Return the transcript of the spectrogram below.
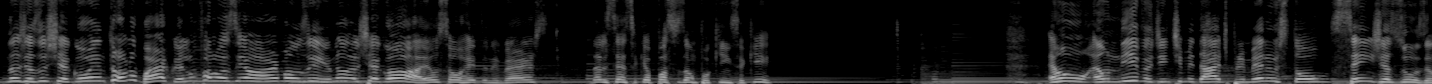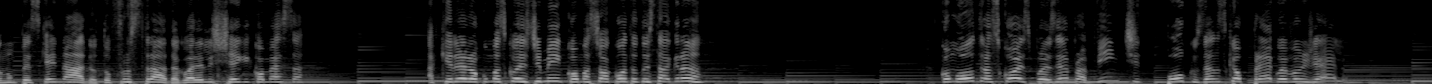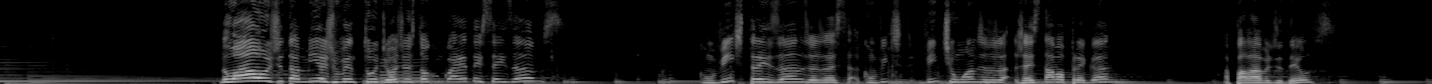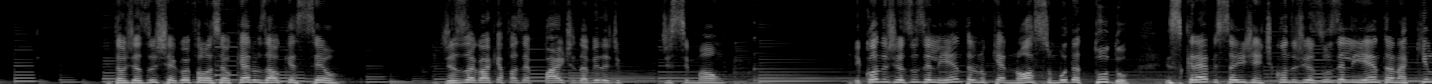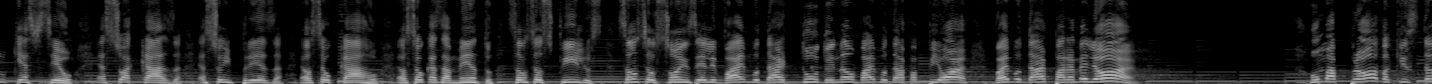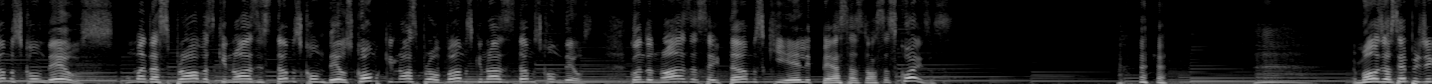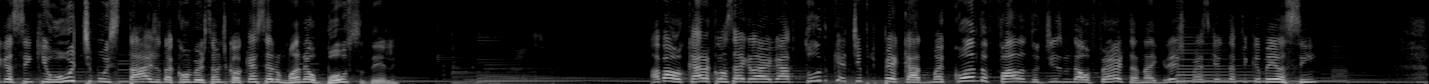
Não, Jesus chegou entrou no barco. Ele não falou assim, ó, irmãozinho. Não, ele chegou, ó, eu sou o rei do universo. Dá licença que eu posso usar um pouquinho isso aqui? É um, é um nível de intimidade. Primeiro eu estou sem Jesus, eu não pesquei nada, eu estou frustrado. Agora ele chega e começa a querer algumas coisas de mim, como a sua conta do Instagram. Como outras coisas, por exemplo, há 20 e poucos anos que eu prego o Evangelho. No auge da minha juventude, hoje eu estou com 46 anos. Com 23 anos, eu já, com 20, 21 anos, eu já, já estava pregando a palavra de Deus. Então Jesus chegou e falou assim: Eu quero usar o que é seu. Jesus agora quer fazer parte da vida de, de Simão. E quando Jesus ele entra no que é nosso, muda tudo. Escreve isso aí, gente. Quando Jesus ele entra naquilo que é seu, é sua casa, é sua empresa, é o seu carro, é o seu casamento, são seus filhos, são seus sonhos, ele vai mudar tudo e não vai mudar para pior, vai mudar para melhor. Uma prova que estamos com Deus, uma das provas que nós estamos com Deus. Como que nós provamos que nós estamos com Deus? Quando nós aceitamos que ele peça as nossas coisas. Irmãos, eu sempre digo assim que o último estágio da conversão de qualquer ser humano é o bolso dele. Ah, bah, o cara consegue largar tudo que é tipo de pecado, mas quando fala do dízimo da oferta na igreja, parece que ele ainda fica meio assim.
